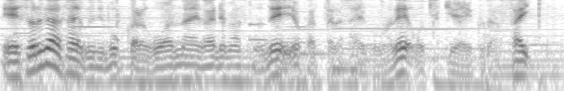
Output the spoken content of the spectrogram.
えー、それでは最後に僕からご案内がありますのでよかったら最後までお付き合いください。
